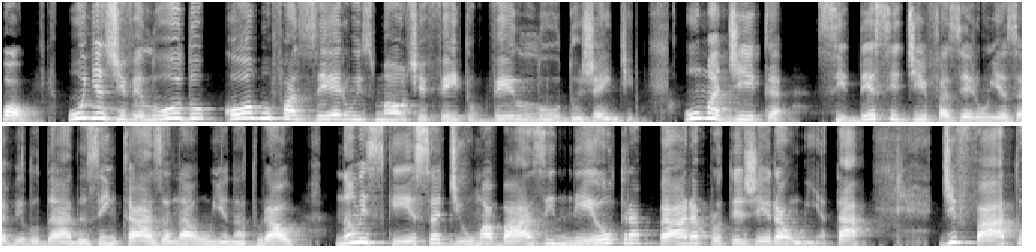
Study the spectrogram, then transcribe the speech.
Bom, unhas de veludo, como fazer o esmalte efeito veludo, gente? Uma dica se decidir fazer unhas aveludadas em casa na unha natural, não esqueça de uma base neutra para proteger a unha, tá? De fato,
